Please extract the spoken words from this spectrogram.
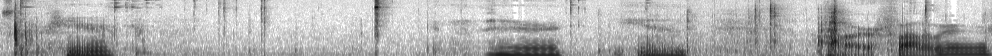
Start here. there. And follower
